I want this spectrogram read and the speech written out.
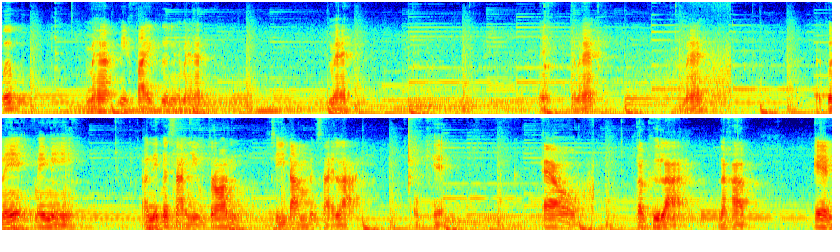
ปุ๊บ เห็นไหมฮะ มีไฟขึ้นเห็นไหมฮะเห็นไหมนี่เห็นไหมเห็นไหมแต่ตัวนี้ไม่มี อันนี้เป็นสายนิวตรอน สีดำเป็นสายลาย โอเค L ก็คือลายนะครับ N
